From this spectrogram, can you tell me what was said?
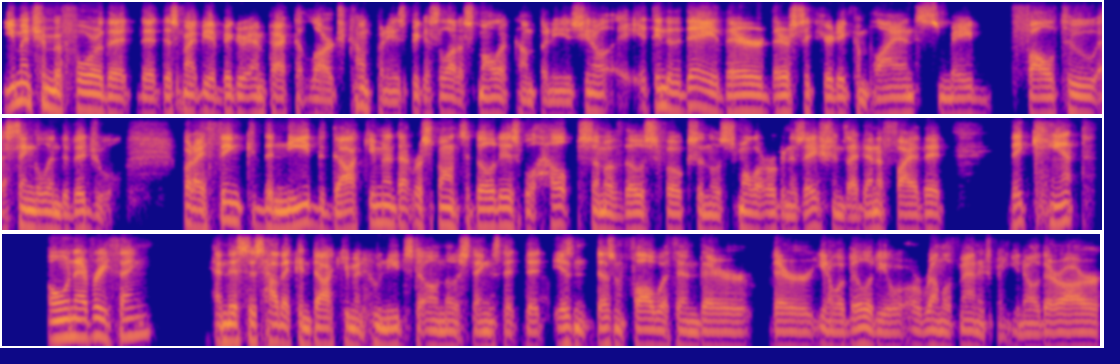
you mentioned before that that this might be a bigger impact at large companies because a lot of smaller companies, you know, at the end of the day, their their security compliance may fall to a single individual. But I think the need to document that responsibilities will help some of those folks in those smaller organizations identify that they can't own everything and this is how they can document who needs to own those things that that isn't doesn't fall within their their you know ability or, or, realm of management you know there are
